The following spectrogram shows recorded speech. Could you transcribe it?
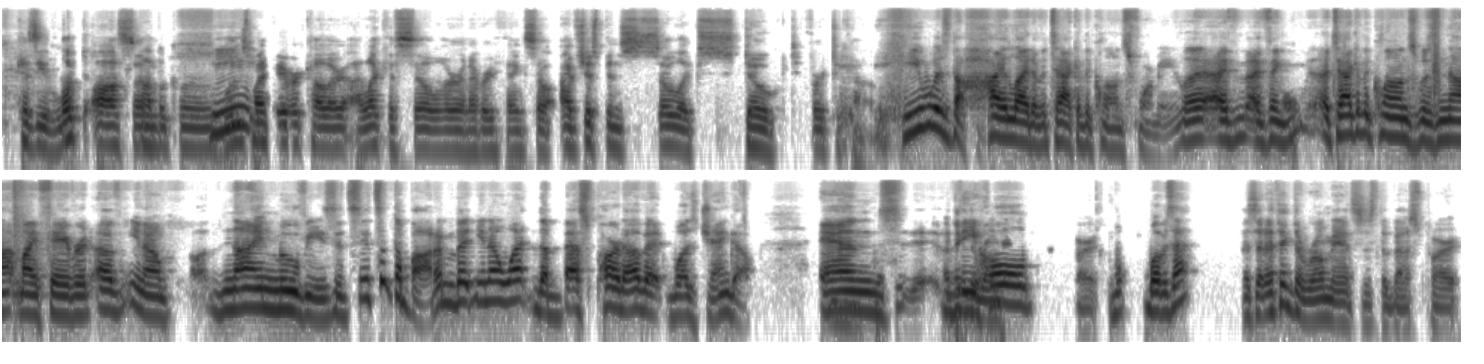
because he looked awesome. Papa Clone. He- Blue's my favorite color. I like the silver and everything. So I've just been so like stoked for it to come. He was the highlight of Attack of the Clones for me. I, I think Attack of the Clones was not my favorite of you know nine movies. It's it's at the bottom, but you know what? The best part of it was Jango, mm-hmm. and the the whole. part. What was that? I said I think the romance is the best part.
